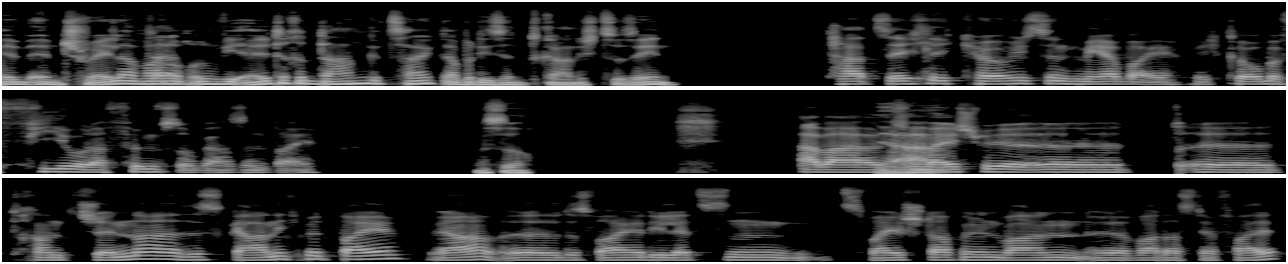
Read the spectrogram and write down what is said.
Im, im Trailer waren Da- auch irgendwie ältere Damen gezeigt, aber die sind gar nicht zu sehen. Tatsächlich, Curvys sind mehr bei. Ich glaube, vier oder fünf sogar sind bei. Achso. Aber Ja. zum Beispiel äh, äh, Transgender ist gar nicht mit bei. Ja, äh, das war ja die letzten zwei Staffeln waren, äh, war das der Fall.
